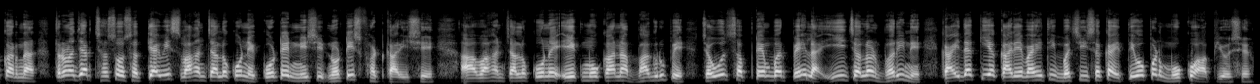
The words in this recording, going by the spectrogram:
કરનાર ત્રણ હજાર છસો સત્યાવીસ વાહન ચાલકોને કોર્ટે નોટિસ ફટકારી છે. આ વાહન ચાલકોને એક મોકાના ભાગરૂપે ચૌદ સપ્ટેમ્બર પહેલા ઈ ચલણ ભરીને કાયદાકીય કાર્યવાહીથી બચી શકાય તેવો પણ મોકો આપ્યો છે.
